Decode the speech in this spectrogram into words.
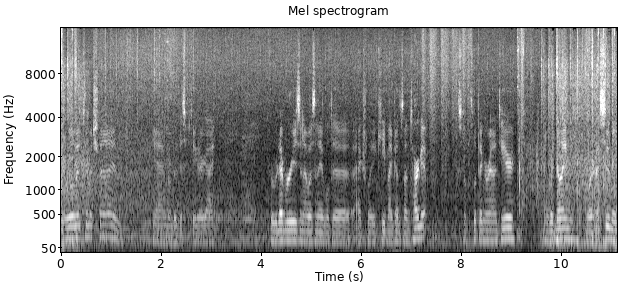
a little bit too much time. Yeah, I remember this particular guy. For whatever reason, I wasn't able to actually keep my guns on target, so I'm flipping around here. Uh, but knowing, or assuming,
